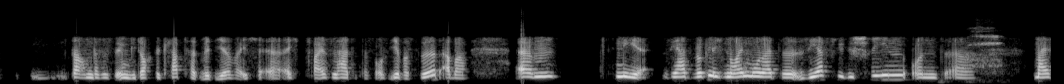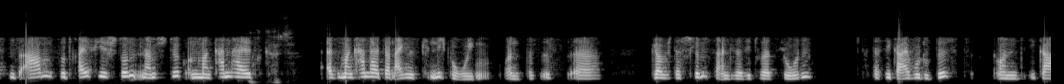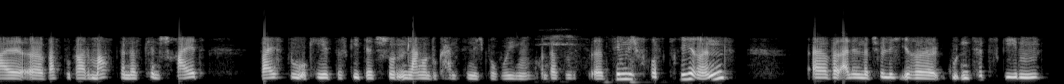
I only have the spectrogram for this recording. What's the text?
darum, dass es irgendwie doch geklappt hat mit ihr, weil ich äh, echt Zweifel hatte, dass aus ihr was wird. Aber ähm, Nee, sie hat wirklich neun Monate sehr viel geschrien und äh, meistens abends so drei, vier Stunden am Stück und man kann halt, also man kann halt sein eigenes Kind nicht beruhigen. Und das ist, äh, glaube ich, das Schlimmste an dieser Situation, dass egal wo du bist und egal äh, was du gerade machst, wenn das Kind schreit, weißt du, okay, das geht jetzt stundenlang und du kannst sie nicht beruhigen. Und das ist äh, ziemlich frustrierend, äh, weil alle natürlich ihre guten Tipps geben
